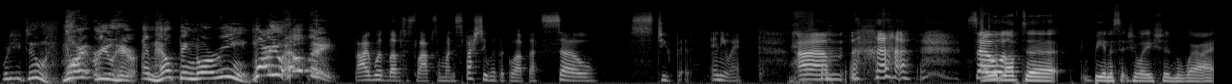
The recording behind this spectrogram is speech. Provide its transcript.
What are you doing? Why are you here? I'm helping Noreen. Why are you helping? I would love to slap someone, especially with a glove. That's so stupid. Anyway, um, so I would love to be in a situation where I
